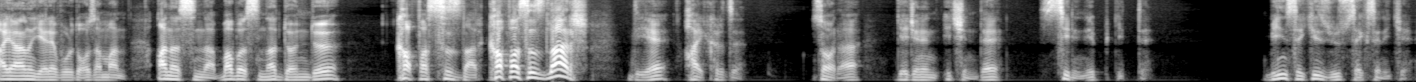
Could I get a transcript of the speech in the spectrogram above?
ayağını yere vurdu o zaman. Anasına babasına döndü. Kafasızlar, kafasızlar diye haykırdı. Sonra gecenin içinde silinip gitti. 1882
